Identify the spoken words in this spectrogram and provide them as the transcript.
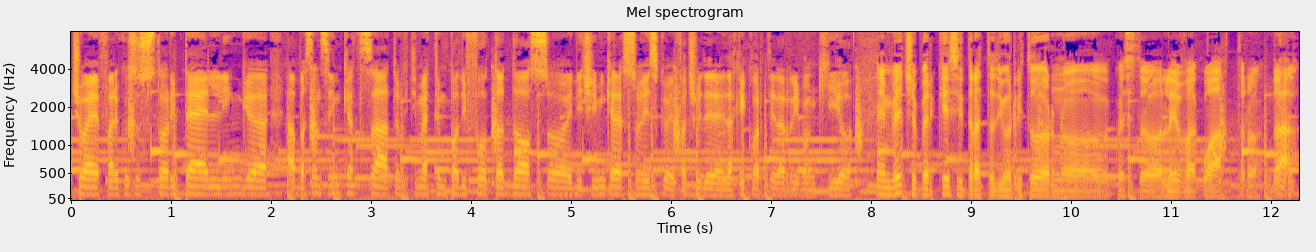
cioè fare questo storytelling eh, abbastanza incazzato che ti mette un po' di foto addosso e dici minchia adesso esco e faccio vedere da che quartiere arrivo anch'io. E invece perché si tratta di un ritorno questo Leva 4? Da... Ah,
